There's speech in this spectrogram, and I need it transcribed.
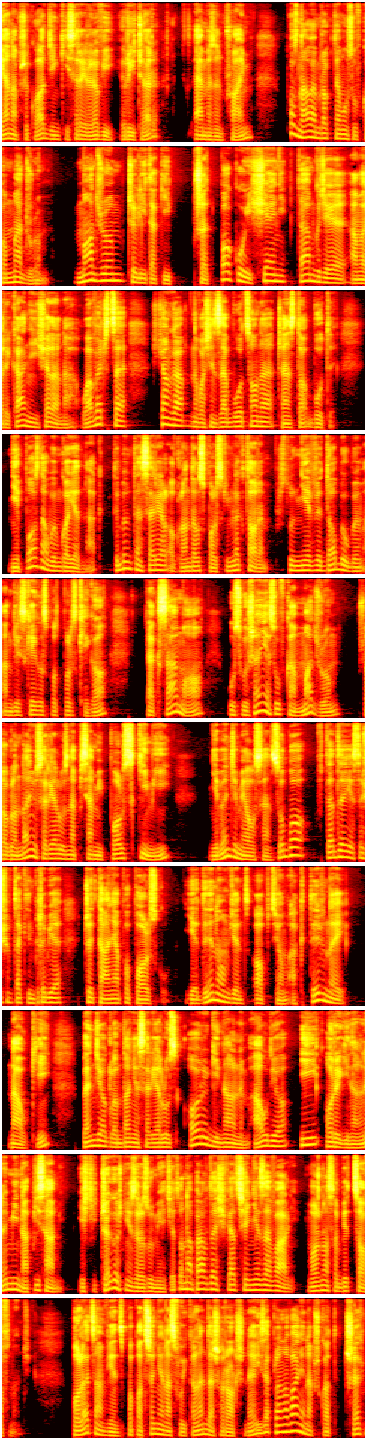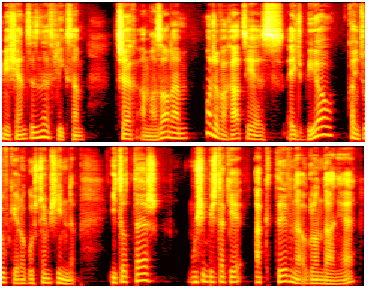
Ja na przykład dzięki serialowi Reacher z Amazon Prime poznałem rok temu słówko mudroom. Mudroom, czyli taki przedpokój, sień, tam gdzie Amerykanin siada na ławeczce, ściąga no właśnie zabłocone często buty. Nie poznałbym go jednak, gdybym ten serial oglądał z polskim lektorem. Po prostu nie wydobyłbym angielskiego spod polskiego. Tak samo usłyszenie słówka mudroom przy oglądaniu serialu z napisami polskimi nie będzie miało sensu, bo wtedy jesteśmy w takim trybie czytania po polsku. Jedyną więc opcją aktywnej nauki będzie oglądanie serialu z oryginalnym audio i oryginalnymi napisami. Jeśli czegoś nie zrozumiecie, to naprawdę świat się nie zawali. Można sobie cofnąć. Polecam więc popatrzenie na swój kalendarz roczny i zaplanowanie na przykład trzech miesięcy z Netflixem, trzech Amazonem, może wakacje z HBO, końcówki roku z czymś innym. I to też musi być takie aktywne oglądanie,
